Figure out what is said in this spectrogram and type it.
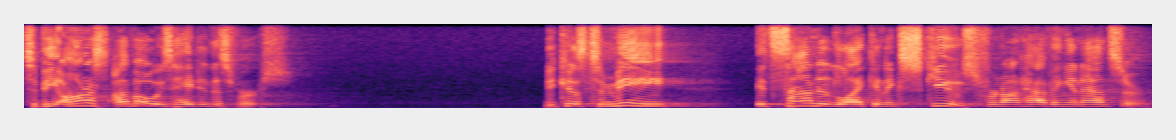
To be honest, I've always hated this verse. Because to me, it sounded like an excuse for not having an answer.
